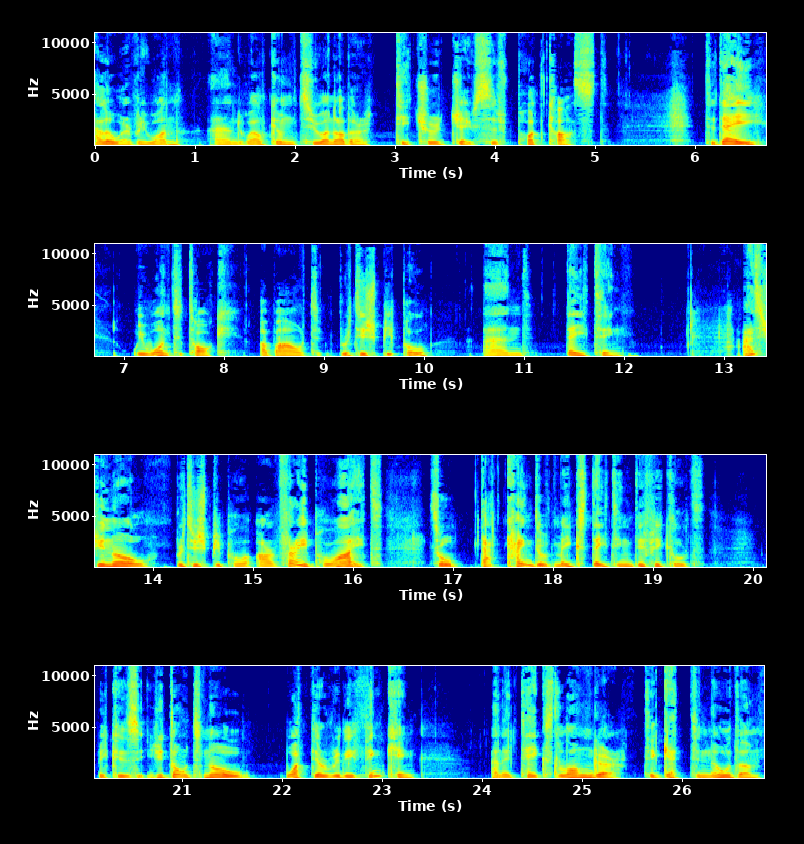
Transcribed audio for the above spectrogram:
Hello, everyone, and welcome to another Teacher Joseph podcast. Today, we want to talk about British people and dating. As you know, British people are very polite, so that kind of makes dating difficult because you don't know what they're really thinking and it takes longer to get to know them.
